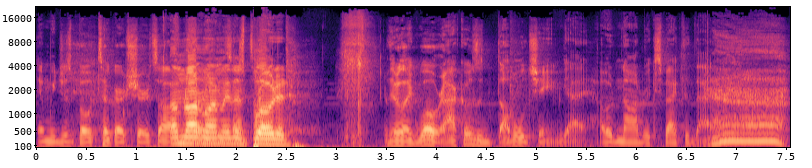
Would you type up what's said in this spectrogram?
and we just both took our shirts off. I'm not normally this bloated. They're like, "Whoa, Rocco's a double chain guy." I would not have expected that.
